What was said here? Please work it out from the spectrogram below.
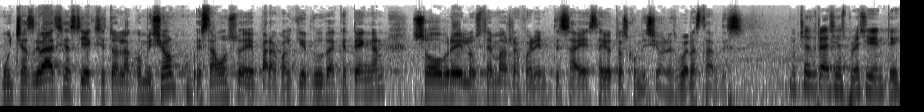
Muchas gracias y éxito en la comisión. Estamos eh, para cualquier duda que tengan sobre los temas referentes a esta y otras comisiones. Buenas tardes. Muchas gracias, presidente.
